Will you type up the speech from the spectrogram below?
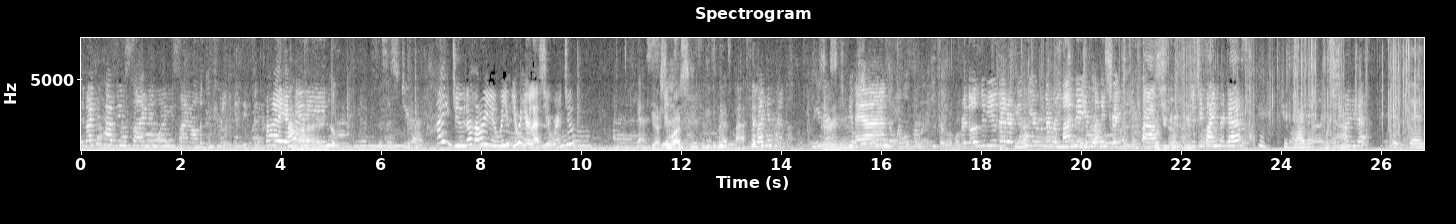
If I could have you sign in, one of you sign on the computer. Hi, I'm Hi. Annie. This is Judah. Hi, Judah. How are you? Were you you were here last year, weren't you? Uh, yes. Yes, he was. He was in his class class. If I can have. There he. And for those of you that are new here, remember Monday you're coming straight to the classroom. What'd you get, dude? Did she find her desk? You got it. What's Did his you find your desk? It says,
